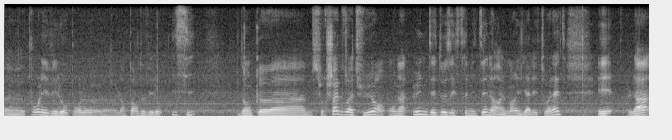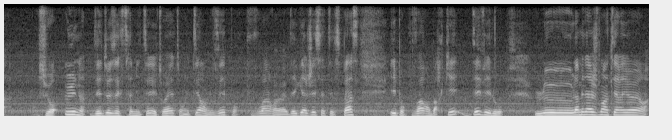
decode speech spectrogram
euh, pour les vélos, pour leur port de vélo ici. Donc euh, sur chaque voiture, on a une des deux extrémités, normalement il y a les toilettes, et là, sur une des deux extrémités, les toilettes ont été enlevées pour pouvoir euh, dégager cet espace et pour pouvoir embarquer des vélos. L'aménagement intérieur,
